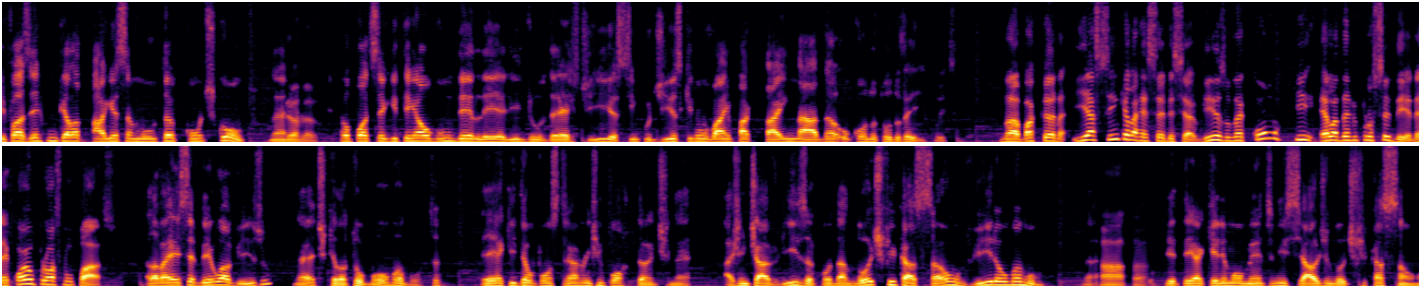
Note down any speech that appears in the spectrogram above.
e fazer com que ela pague essa multa com desconto, né? Uhum. Então pode ser que tenha algum delay ali de uns 10 dias, 5 dias, que não vai impactar em nada o condutor do veículo, entendeu? Ah, bacana. E assim que ela recebe esse aviso, né, como que ela deve proceder, né? Qual é o próximo passo? Ela vai receber o aviso, né, de que ela tomou uma multa. E aqui tem um ponto extremamente importante, né? A gente avisa quando a notificação vira uma multa. Né? Ah, tá. Porque tem aquele momento inicial de notificação?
